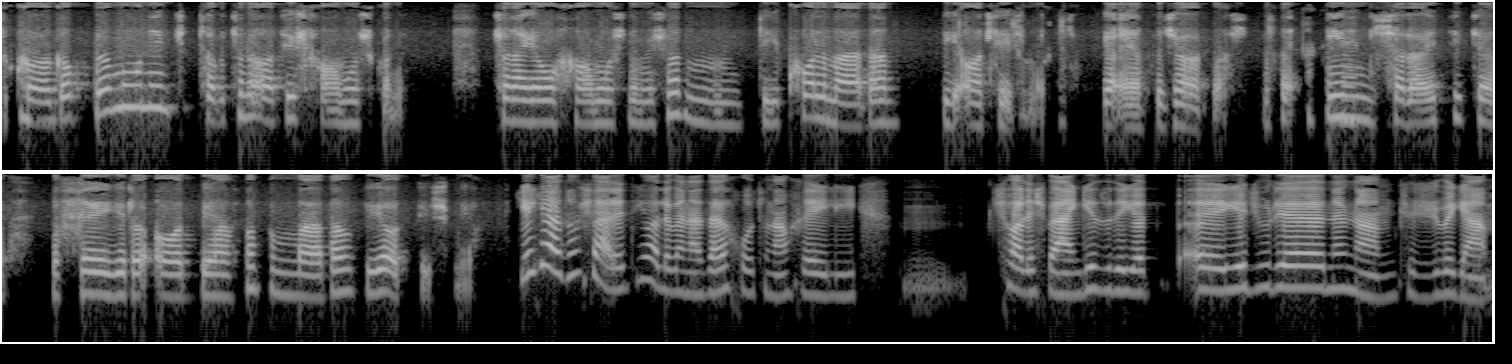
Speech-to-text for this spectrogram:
تو کارگاه بمونیم تا بتونه آتیش خاموش کنیم چون اگه اون خاموش نمی‌شد دیگه کل معدن دیگه آتیش می‌گیره یا انفجار داشت مثلا این شرایطی که غیر عادی هستن تو معدن زیاد پیش میاد. یکی از اون شرایطی حالا به نظر خودتونم خیلی چالش برانگیز بوده یا یه جوری نمی‌دونم چجوری بگم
